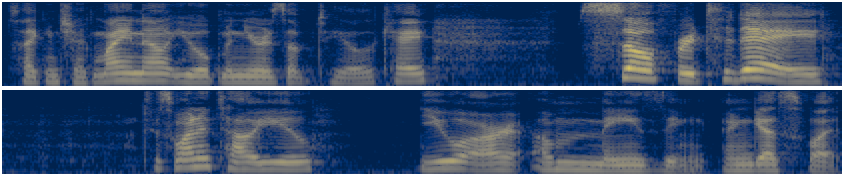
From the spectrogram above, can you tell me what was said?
so I can check mine out. You open yours up too, okay? So for today, just want to tell you, you are amazing. And guess what?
